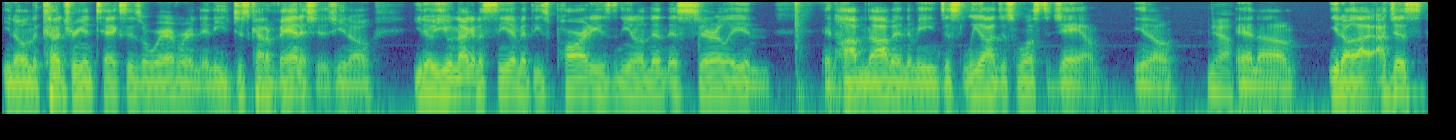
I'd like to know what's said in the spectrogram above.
you know, in the country in Texas or wherever, and, and he just kind of vanishes, you know. You know, you're not gonna see him at these parties, you know, not necessarily and and hobnobbing. I mean, just Leon just wants to jam, you know yeah, and um, you know, I, I just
